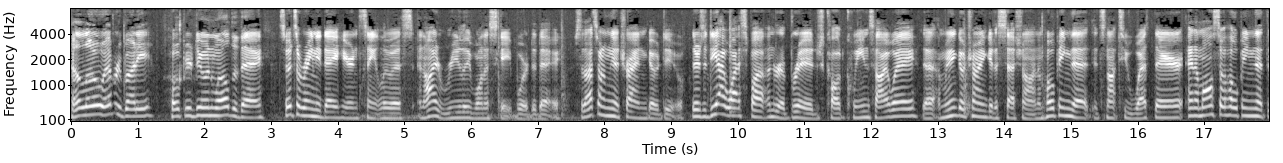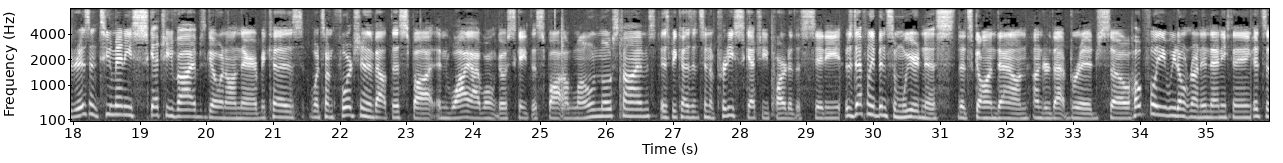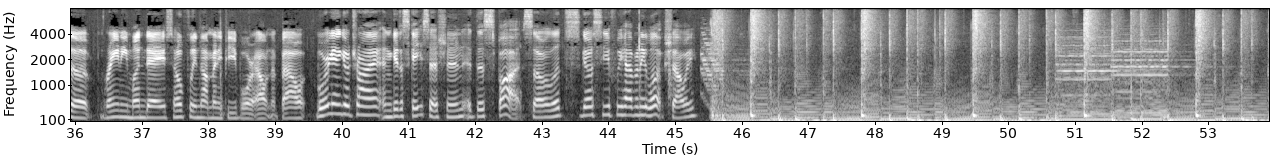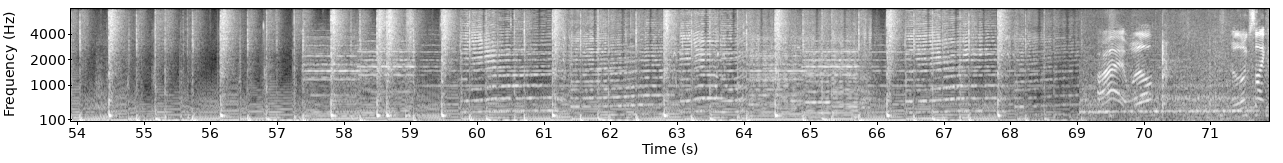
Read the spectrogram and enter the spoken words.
Hello everybody! Hope you're doing well today. So it's a rainy day here in St. Louis and I really want to skateboard today. So that's what I'm going to try and go do. There's a DIY spot under a bridge called Queens Highway that I'm going to go try and get a sesh on. I'm hoping that it's not too wet there and I'm also hoping that there isn't too many sketchy vibes going on there because what's unfortunate about this spot and why I won't go skate this spot alone most times is because it's in a pretty sketchy part of the city. There's definitely been some weirdness that's gone down under that bridge bridge. So hopefully we don't run into anything. It's a rainy Monday, so hopefully not many people are out and about. But we're gonna go try and get a skate session at this spot. So let's go see if we have any luck, shall we?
